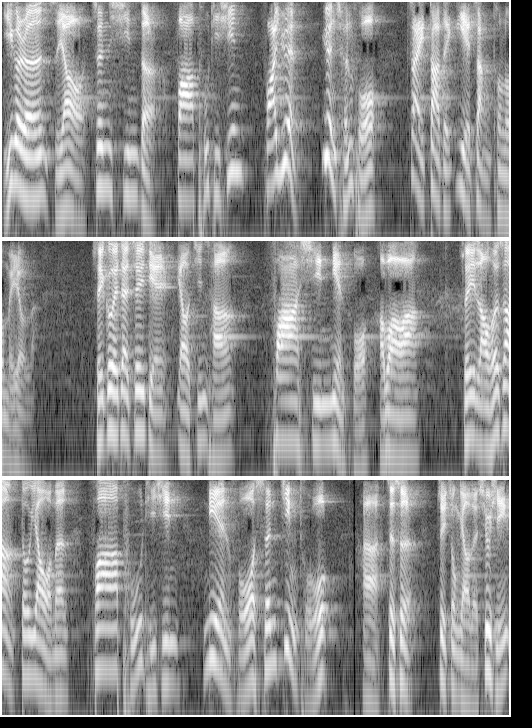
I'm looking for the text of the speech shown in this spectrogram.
一个人只要真心的发菩提心、发愿，愿成佛，再大的业障通通没有了。所以各位在这一点要经常发心念佛，好不好啊？所以老和尚都要我们发菩提心，念佛生净土。啊，这是最重要的修行。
